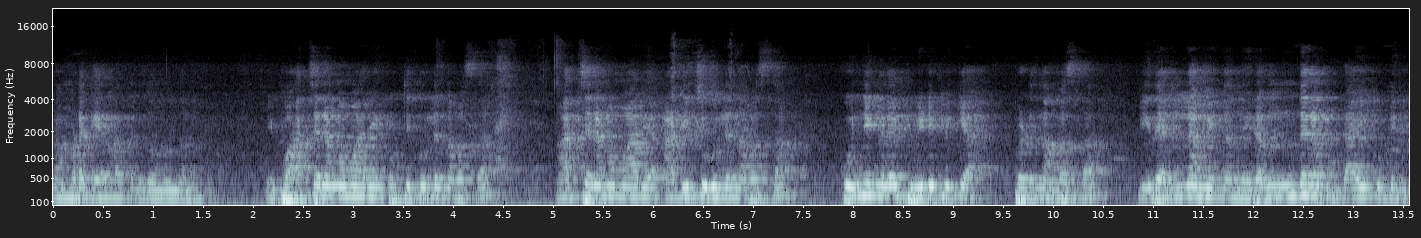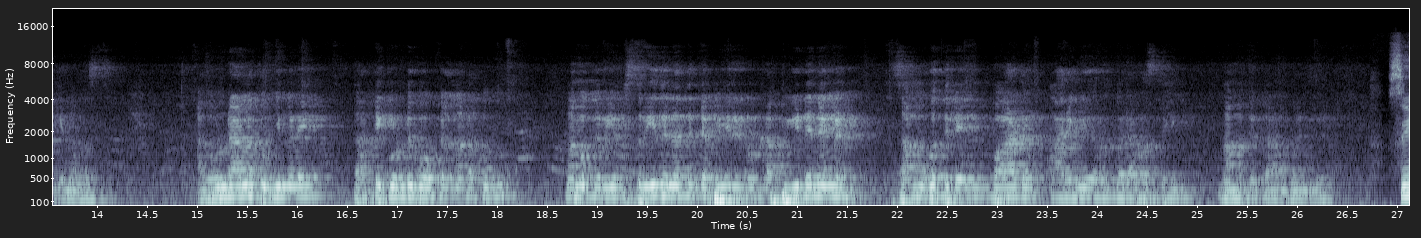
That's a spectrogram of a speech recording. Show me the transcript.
നമ്മുടെ കേരളത്തിൽ ഇതൊന്നും നടക്കും ഇപ്പോൾ അച്ഛനമ്മമാരെ കുത്തിക്കൊല്ലുന്ന അവസ്ഥ അച്ഛനമ്മമാരെ അടിച്ചു കൊല്ലുന്ന അവസ്ഥ കുഞ്ഞുങ്ങളെ പീഡിപ്പിക്കപ്പെടുന്ന അവസ്ഥ ഇതെല്ലാം ഇന്ന് നിരന്തരം ഉണ്ടായിക്കൊണ്ടിരിക്കുന്ന അവസ്ഥ. അതുകൊണ്ടാണ് കുഞ്ഞുങ്ങളെ തട്ടിക്കൊണ്ടുപോക്കൽ നടക്കുന്നു. നമുക്കറിയാം സ്ത്രീധനത്തിന്റെ പേരിലുള്ള പീഡനങ്ങൾ സമൂഹത്തിലെമ്പാടും അരങ്ങേറുന്ന ഒരവസ്ഥയും നമുക്ക് കാണുവാൻ കഴിയും. C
